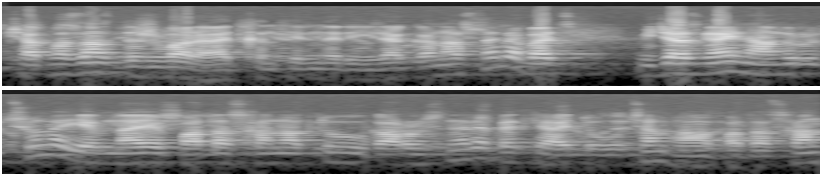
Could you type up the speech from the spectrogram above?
չափազանց դժվար է այդ խնդիրները իրականացնելը, բայց միջազգային հանրությունը եւ նաեւ պատասխանատու կառույցները պետք է այդ ուղղությամբ համապատասխան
